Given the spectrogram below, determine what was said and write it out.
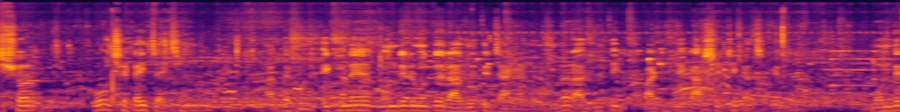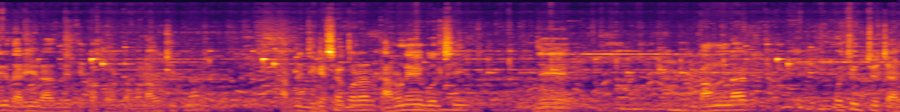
ঈশ্বর ও সেটাই চাইছেন আর দেখুন এখানে মন্দিরের মধ্যে রাজনীতির জায়গা নেই। আমরা রাজনৈতিক পার্টি থেকে আসি ঠিক আছে কিন্তু মন্দিরে দাঁড়িয়ে রাজনৈতিক কথাবার্তা বলা উচিত না। আপনি জিজ্ঞাসা করার কারণে আমি বলছি যে বাংলার ঐতিহ্য চাই,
